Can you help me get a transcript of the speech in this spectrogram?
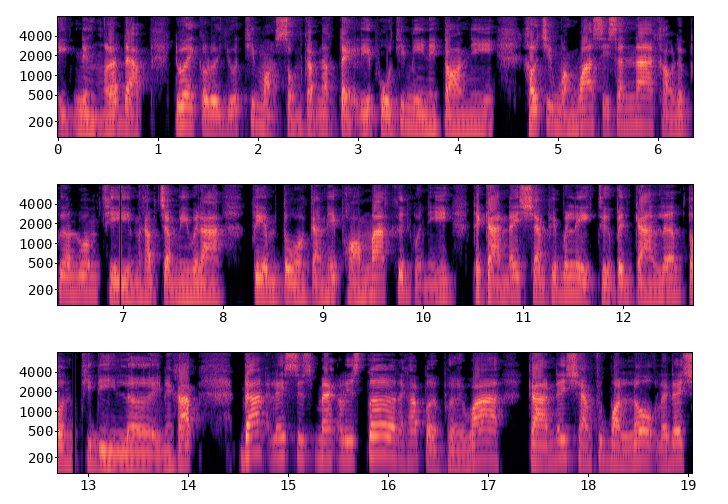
อีกหนึ่งระดับ ด้วยกลยุทธ์ที่เหมาะสมกับนักเตะลิพูที่มีในตอนนี้ เขาจึงหวังว่าซีซั่นหน้าเขาและเพื่อนร่วมทีมนะครับจะมีเวลาเตรียมตัวกันให้พร้อมมากขึ้นกว่านี้ แต่การได้แชมเป์พรีเมียร์ลีกถือเป็นการเริ่มต้นที่ดีเลยนะครับด้านอเล็กซิสแม็กอลิสเตอร์นะครับเปิดเผยว่าการได้แชมป์ฟุตบอลโลกและได้แช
